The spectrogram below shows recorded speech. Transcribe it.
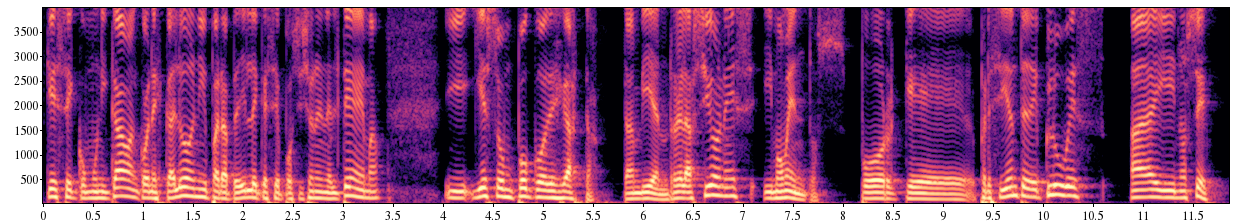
que se comunicaban con Scaloni para pedirle que se posicione en el tema. Y, eso un poco desgasta también relaciones y momentos, porque presidente de clubes hay, no sé,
